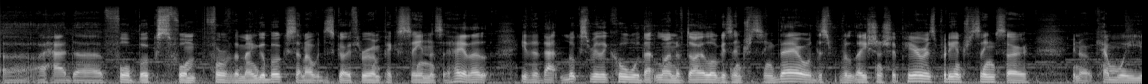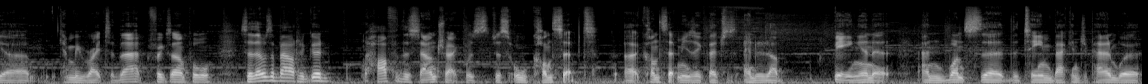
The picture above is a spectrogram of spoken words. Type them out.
uh, I had uh, four books, four, four of the manga books, and I would just go through and pick a scene and say, hey, that, either that looks really cool, or that line of dialogue is interesting there, or this relationship here is pretty interesting. So, you know, can we uh, can we write to that, for example? So that was about a good half of the soundtrack was just all concept, uh, concept music that just ended up being in it. And once the the team back in Japan were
